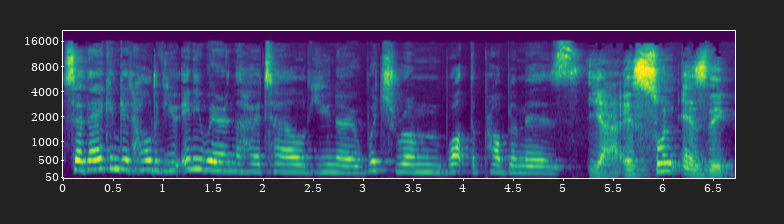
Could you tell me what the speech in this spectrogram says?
So they can get hold of you anywhere in the hotel, you know which room, what the problem is. Yeah, as soon as the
